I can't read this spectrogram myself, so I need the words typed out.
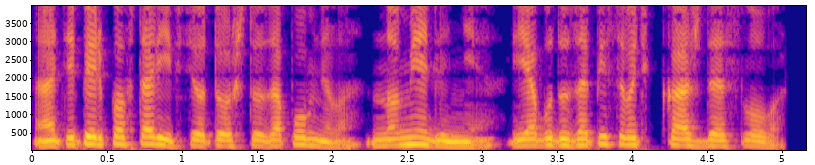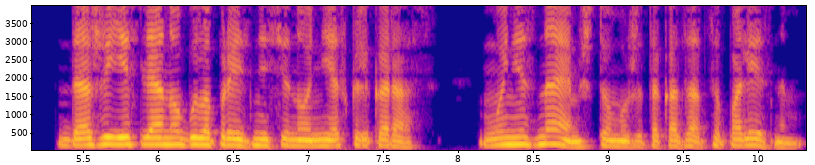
«А теперь повтори все то, что запомнила, но медленнее. Я буду записывать каждое слово, даже если оно было произнесено несколько раз. Мы не знаем, что может оказаться полезным».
